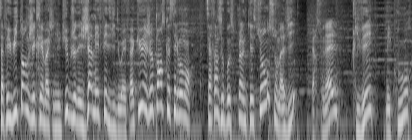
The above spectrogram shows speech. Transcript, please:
Ça fait 8 ans que j'ai créé ma chaîne YouTube, je n'ai jamais fait de vidéo FAQ et je pense que c'est le moment. Certains se posent plein de questions sur ma vie, personnel, mes cours,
